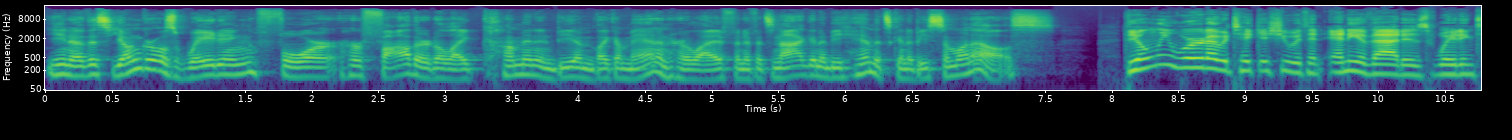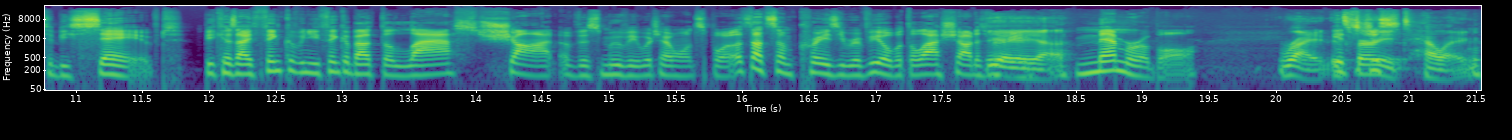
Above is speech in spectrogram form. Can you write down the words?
you know this young girl's waiting for her father to like come in and be a, like a man in her life. And if it's not going to be him it's going to be someone else The only word I would take issue with in any of that is waiting to be saved. Because I think when you think about the last shot of this movie, which I won't spoil, it's not some crazy reveal, but the last shot is Yeah, very yeah, yeah. memorable. right it's, It's very just- telling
